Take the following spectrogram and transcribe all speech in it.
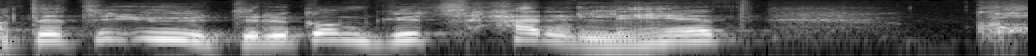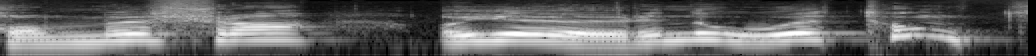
At dette uttrykket om Guds herlighet kommer fra å gjøre noe tungt.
